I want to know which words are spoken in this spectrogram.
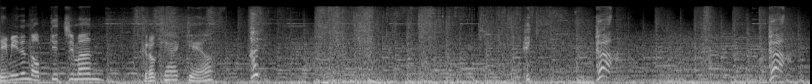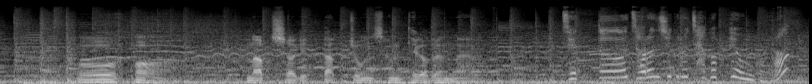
재미는 없겠지만 그렇게 할게요. 오호, 납치하기 딱 좋은 상태가 됐네. 쟤또 저런 식으로 작업해 온 거야?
